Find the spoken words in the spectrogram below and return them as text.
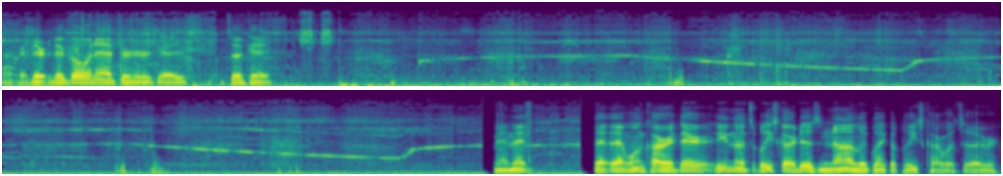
Alright, they're they're going after her, guys. It's okay. Man, that that that one car right there, even though it's a police car, it does not look like a police car whatsoever.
